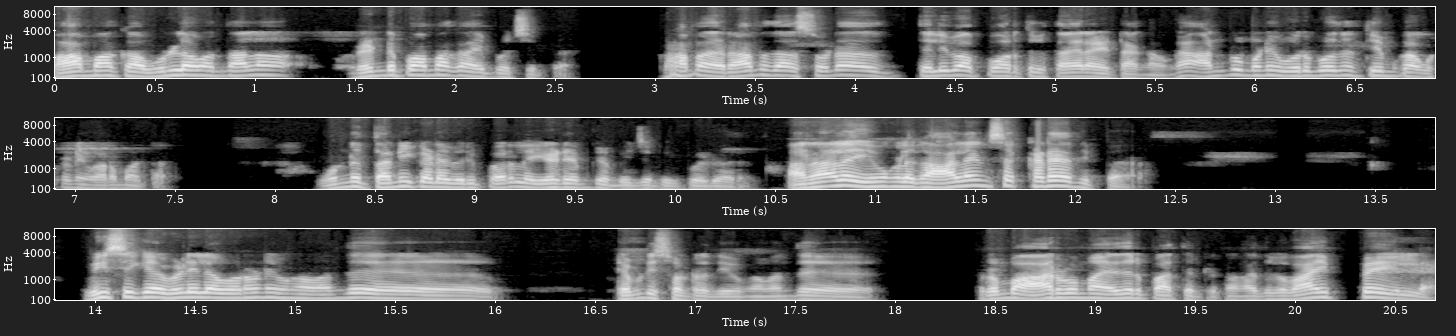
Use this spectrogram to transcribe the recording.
பாமக உள்ளே வந்தாலும் ரெண்டு பாமக ஆகிப்போச்சு இப்போ. ராம ராமதாஸோட தெளிவாக போகிறதுக்கு தயாராகிட்டாங்க அவங்க. அன்புமணி ஒருபோதும் திமுக கூட்டணி வரமாட்டார். ஒன்று தனி கடை விரிப்பார் இல்லை ஏடிஎம்கே பிஜேபிக்கு போயிடுவார். அதனால் இவங்களுக்கு அலைன்ஸே கிடையாது இப்போ. விசிகே வெளியில் வரும்னு இவங்க வந்து எப்படி சொல்கிறது இவங்க வந்து ரொம்ப ஆர்வமாக எதிர்பார்த்துட்டு இருக்காங்க. அதுக்கு வாய்ப்பே இல்லை.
